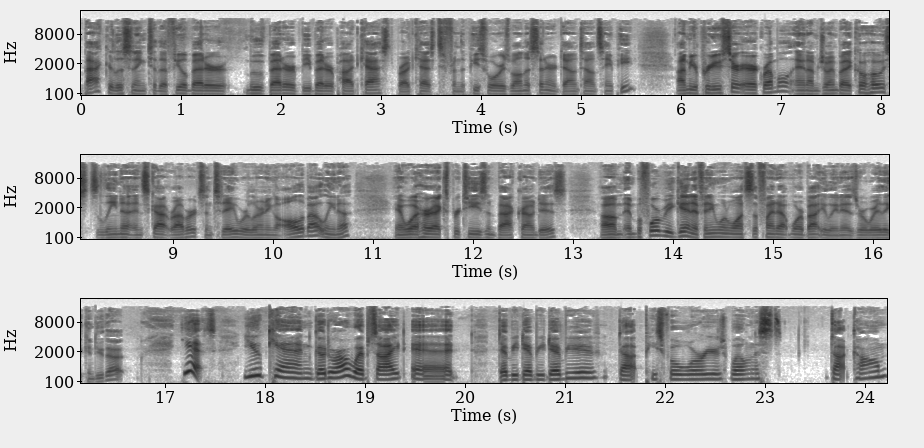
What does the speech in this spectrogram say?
back. You're listening to the Feel Better, Move Better, Be Better podcast, broadcast from the Peace Warriors Wellness Center in downtown St. Pete. I'm your producer, Eric Remmel, and I'm joined by the co hosts, Lena and Scott Roberts. And today we're learning all about Lena and what her expertise and background is. Um, and before we begin, if anyone wants to find out more about you, Lena, is there a way they can do that? Yes, you can go to our website at www.peacefulwarriorswellness.com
